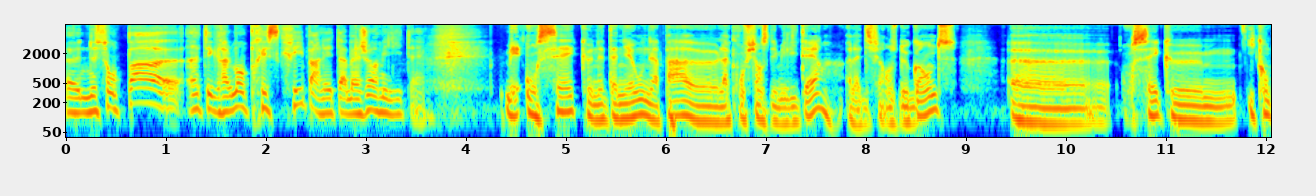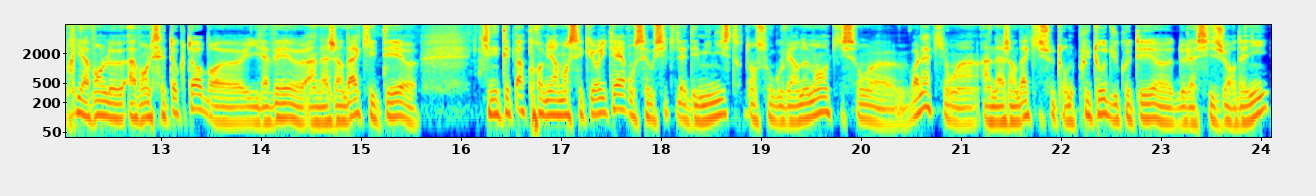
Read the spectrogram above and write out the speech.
ne sont pas intégralement prescrits par l'état-major militaire. Mais on sait que Netanyahou n'a pas euh, la confiance des militaires, à la différence de Gantz. Euh, on sait que, y compris avant le avant le 7 octobre, euh, il avait euh, un agenda qui était qui n'était pas premièrement sécuritaire. On sait aussi qu'il a des ministres dans son gouvernement qui sont voilà qui ont un, un, agenda qui se tourne plutôt du côté de la Cisjordanie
